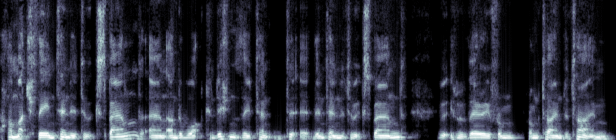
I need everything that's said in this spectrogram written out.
how much they intended to expand and under what conditions they, ten- they intended to expand, it would vary from from time to time.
